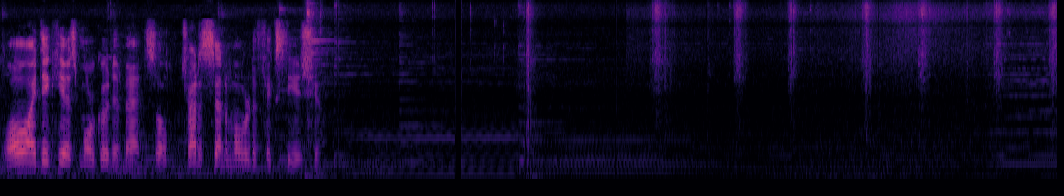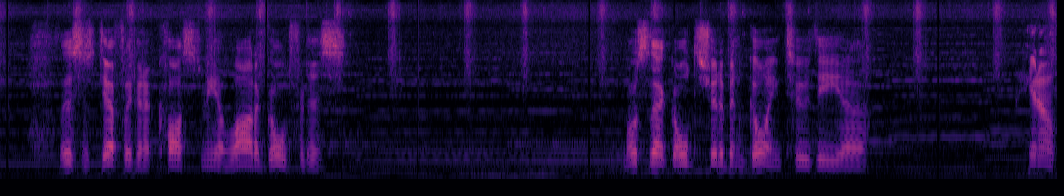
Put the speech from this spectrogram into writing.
Well, I think he has more good than bad, so try to send him over to fix the issue. This is definitely going to cost me a lot of gold for this. Most of that gold should have been going to the, uh, you know,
